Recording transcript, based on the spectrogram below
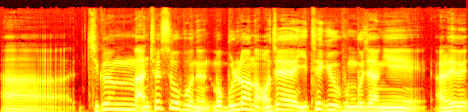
아, 지금 안철수 후보는 뭐 물론 어제 이태규 본부장이 라디오,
